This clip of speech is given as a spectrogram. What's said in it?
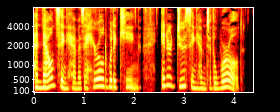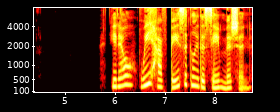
announcing him as a herald would a king, introducing him to the world. You know, we have basically the same mission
